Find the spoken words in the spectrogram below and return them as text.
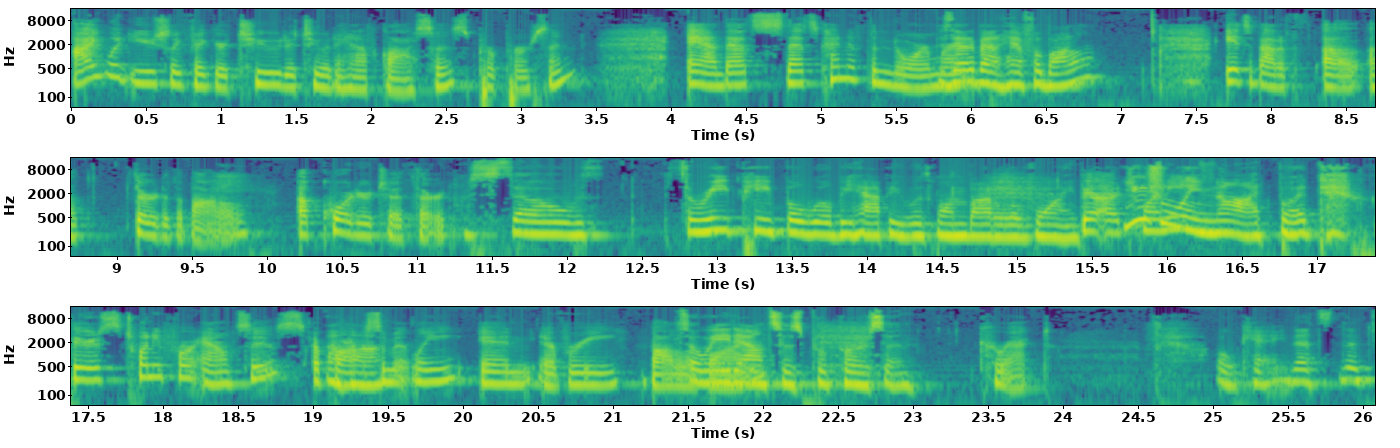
I would usually figure two to two and a half glasses per person, and that's that's kind of the norm. Is right? that about half a bottle? It's about a, a, a third of the bottle, a quarter to a third. So three people will be happy with one bottle of wine. There are 20, usually not, but there's 24 ounces approximately uh-huh. in every bottle. Of wine. So eight ounces per person. Correct. Okay, that's the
